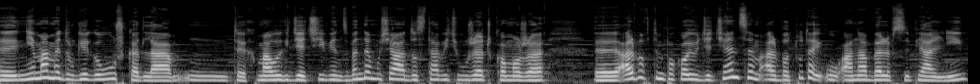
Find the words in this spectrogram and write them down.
Y, Nie mamy drugiego łóżka dla mm, tych małych dzieci, więc będę musiała dostawić łóżeczko może y, albo w tym pokoju dziecięcym, albo tutaj u Anabel w sypialni.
